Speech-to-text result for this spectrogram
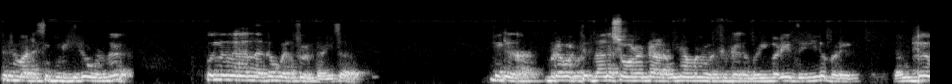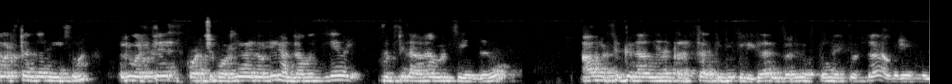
പിന്നെ മടക്കി പിടിച്ചിട്ട് ഒന്ന് ഇങ്ങനെ നഖം വലിച്ചു കൊടുക്കാം. ദാ ഇവിടെ വെട്ട് ഇതാണ് ഷോളിന്റെ അളവ് നമ്മൾ വെട്ടിട്ടേക്കുന്നത് ഇവിടെ ഇതിലും ഇവിടെ രണ്ട് വെട്ട് എന്താ നീക്കും ഒരു വെട്ട് കുറച്ച് കുറഞ്ഞു വരുന്നുണ്ട് രണ്ടാമത്തെ വെട്ടിലാണ് നമ്മൾ ചെയ്യുന്നത് ആ വെട്ടിക്ക് ഇതാ ഇങ്ങനെ കറക്റ്റ് ആക്കിയിട്ട് പിടിക്കുക. ഇവിടെ ഒപ്പം വെച്ചിട്ട് അവിടെ ഒപ്പം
